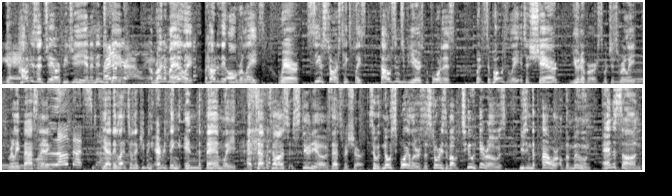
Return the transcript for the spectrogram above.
game. Yeah, how does a JRPG and a ninja Right up game your alley. Uh, right up my alley? but how do they all relate? Where Sea of Stars takes place thousands of years before this, but supposedly it's a shared universe, which is really, really fascinating. I love that stuff. Yeah, they like so they're keeping everything in the family at Sabotage Studios, that's for sure. So with no spoilers, the story is about two heroes using the power of the moon and the sun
